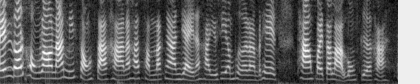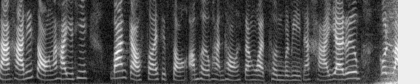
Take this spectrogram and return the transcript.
เต็นท์รถของเรานะมี 2 สาขานะคะสำนักงานใหญ่นะคะ อยู่ที่อำเภออรัญญประเทศทางไปตลาดลงเกลือค่ะ สาขาที่ 2 นะคะ อยู่ที่บ้านเก่าซอย 12 อำเภอพานทองจังหวัดชนบุรีนะคะ อย่าลืมกดไล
